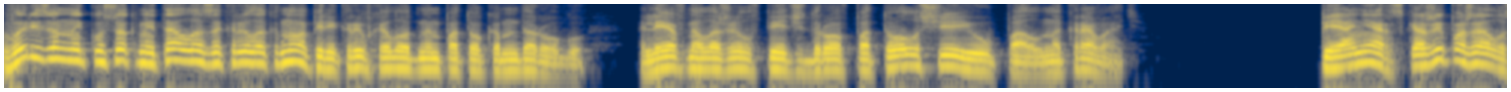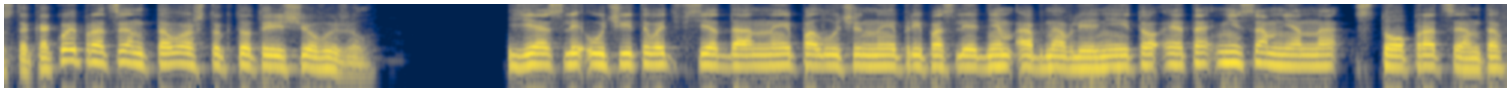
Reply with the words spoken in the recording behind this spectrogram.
Вырезанный кусок металла закрыл окно, перекрыв холодным потоком дорогу. Лев наложил в печь дров потолще и упал на кровать. «Пионер, скажи, пожалуйста, какой процент того, что кто-то еще выжил?» Если учитывать все данные, полученные при последнем обновлении, то это, несомненно, 100%.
